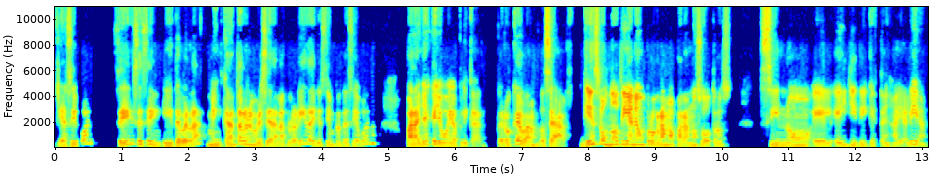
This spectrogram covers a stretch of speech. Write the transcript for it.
Y así fue. Sí, sí, sí. Y de verdad, me encanta la Universidad de la Florida. Yo siempre decía, bueno, para allá es que yo voy a aplicar. Pero ¿qué va? O sea, Gainesville no tiene un programa para nosotros, sino el AGD que está en Hialeah.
